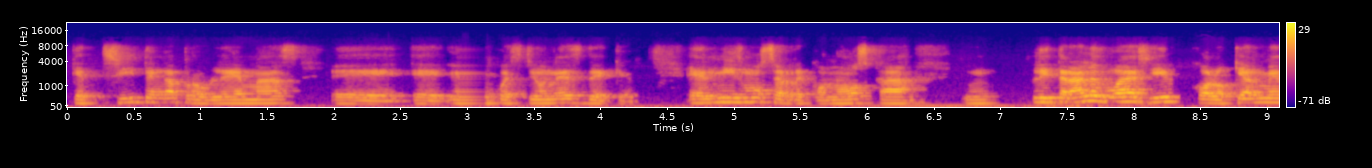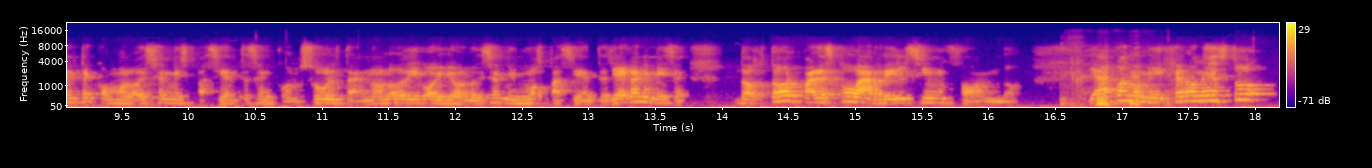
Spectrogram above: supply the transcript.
que sí tenga problemas eh, eh, en cuestiones de que él mismo se reconozca, literal les voy a decir coloquialmente como lo dicen mis pacientes en consulta, no lo digo yo, lo dicen mis mismos pacientes. Llegan y me dicen, doctor, parezco barril sin fondo. Ya cuando me dijeron esto,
